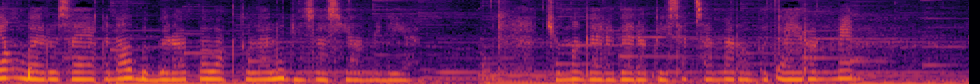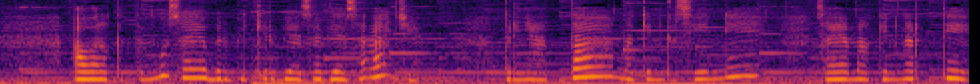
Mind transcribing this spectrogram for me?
yang baru saya kenal beberapa waktu lalu di sosial media. Cuma gara-gara preset sama robot Iron Man. Awal ketemu saya berpikir biasa-biasa aja. Ternyata makin ke sini saya makin ngerti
